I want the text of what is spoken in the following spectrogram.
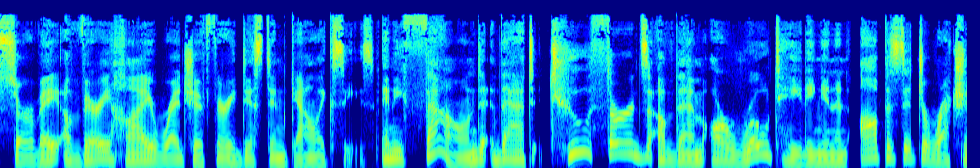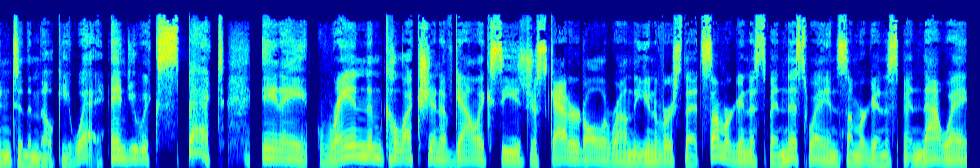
survey of very high redshift very distant galaxies. And he found that two-thirds of them are rotating in an opposite direction to the milky way. And you expect in a random collection of galaxies galaxies just scattered all around the universe that some are going to spin this way and some are going to spin that way.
